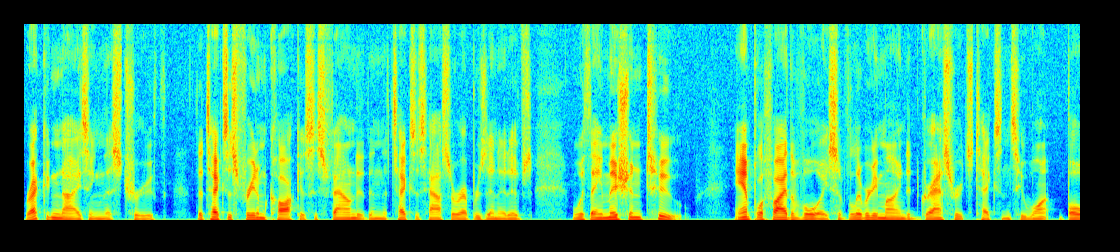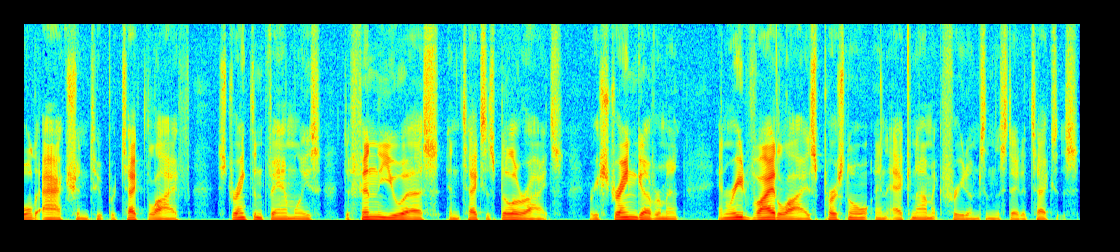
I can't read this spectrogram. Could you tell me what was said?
Recognizing this truth, the Texas Freedom Caucus is founded in the Texas House of Representatives with a mission to amplify the voice of liberty minded grassroots Texans who want bold action to protect life, strengthen families, defend the U.S. and Texas Bill of Rights, restrain government, and revitalize personal and economic freedoms in the state of Texas.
